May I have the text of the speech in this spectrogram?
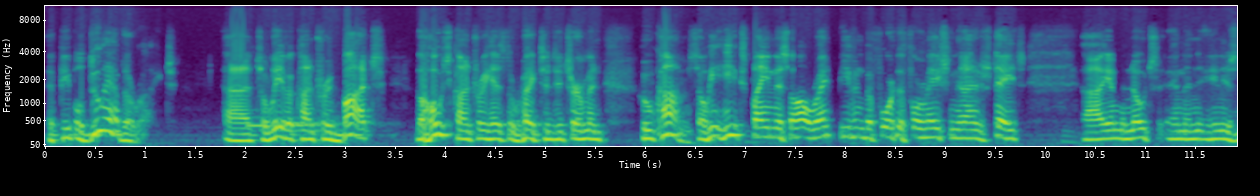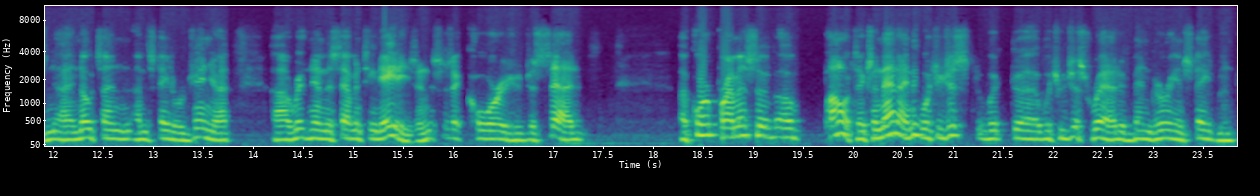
that people do have the right uh, to leave a country, but the host country has the right to determine who comes. So he, he explained this all right even before the formation of the United States uh, in the notes in, the, in his uh, notes on, on the state of Virginia, uh, written in the 1780s. And this is a core, as you just said, a core premise of, of politics. And then I think what you just what uh, what you just read of Ben Gurion's statement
